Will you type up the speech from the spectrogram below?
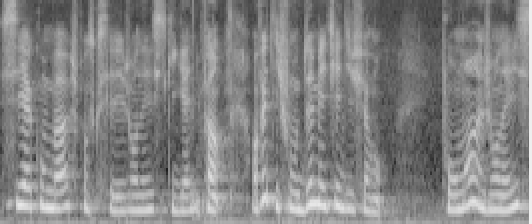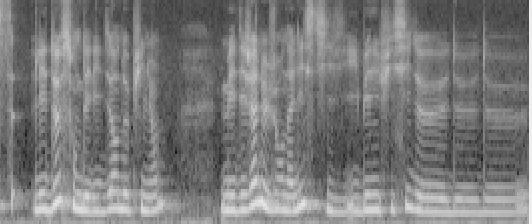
s'il y a combat, je pense que c'est les journalistes qui gagnent. Enfin, en fait, ils font deux métiers différents. Pour moi, un journaliste, les deux sont des leaders d'opinion, mais déjà le journaliste, il, il bénéficie de, de- de-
